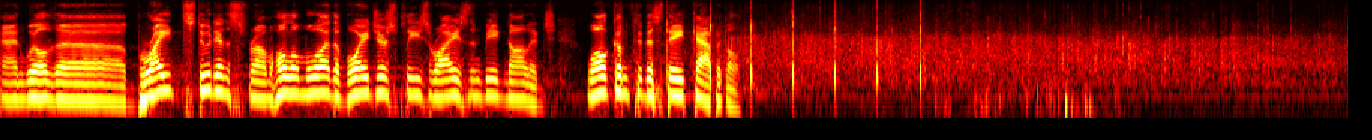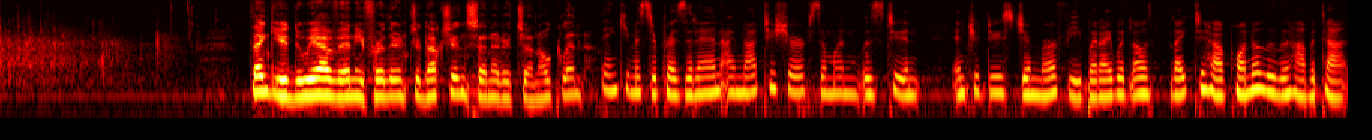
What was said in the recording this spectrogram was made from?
And will the bright students from Holomua, the Voyagers, please rise and be acknowledged? Welcome to the state capitol. Thank you. Do we have any further introductions? Senator Chun Oakland. Thank you, Mr. President. I'm not too sure if someone was to in- introduce Jim Murphy, but I would like to have Honolulu Habitat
